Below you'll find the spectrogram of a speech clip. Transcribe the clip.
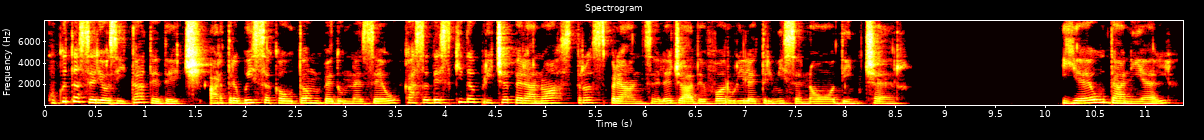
Cu câtă seriozitate, deci, ar trebui să căutăm pe Dumnezeu ca să deschidă priceperea noastră spre a înțelege adevărurile trimise nouă din cer. Eu, Daniel,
